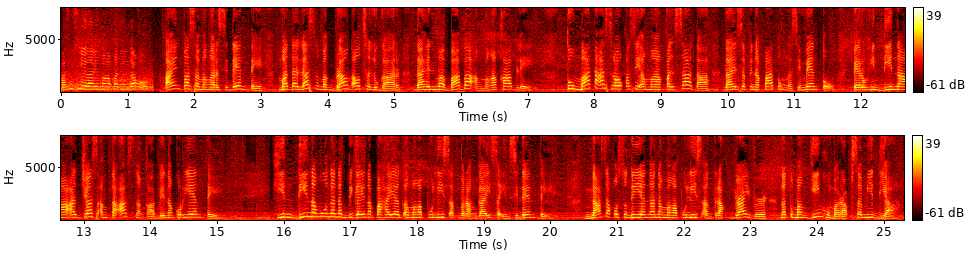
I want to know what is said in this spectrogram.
Masisira yung mga paninda ko. Ayon pa sa mga residente, madalas na mag-brown out sa lugar dahil mababa ang mga kable. Tumataas raw kasi ang mga kalsada dahil sa pinapatong na simento pero hindi na-adjust ang taas ng kable ng kuryente. Hindi na muna nagbigay ng pahayag ang mga pulis at barangay sa insidente. Nasa kustodiya na ng mga pulis ang truck driver na tumangging humarap sa media.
